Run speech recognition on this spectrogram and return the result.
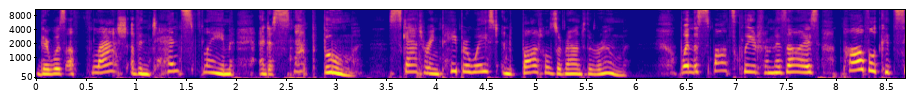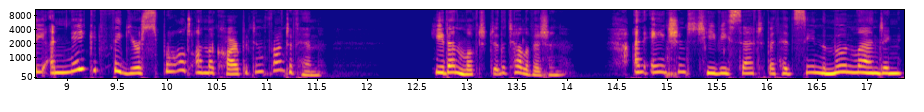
There was a flash of intense flame and a snap boom, scattering paper waste and bottles around the room. When the spots cleared from his eyes, Pavel could see a naked figure sprawled on the carpet in front of him. He then looked to the television. An ancient TV set that had seen the moon landing,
